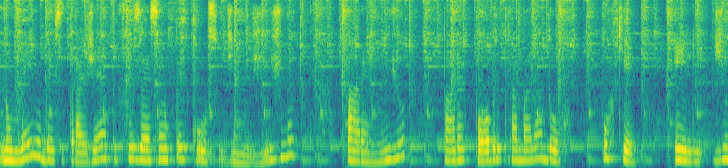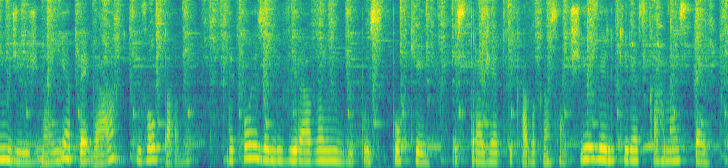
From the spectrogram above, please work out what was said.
no meio desse trajeto, fizessem o percurso de indígena para índio para pobre trabalhador. Por quê? Ele, de indígena, ia pegar e voltava. Depois ele virava índio, pois, porque esse trajeto ficava cansativo e ele queria ficar mais perto,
